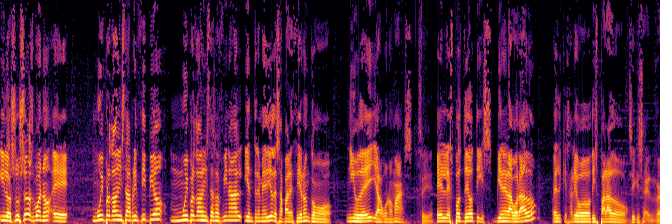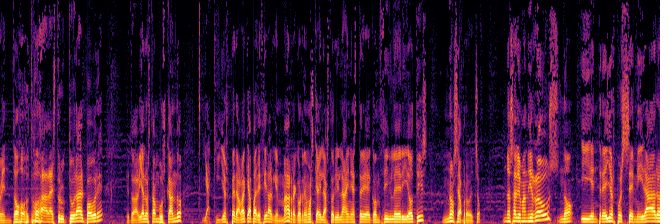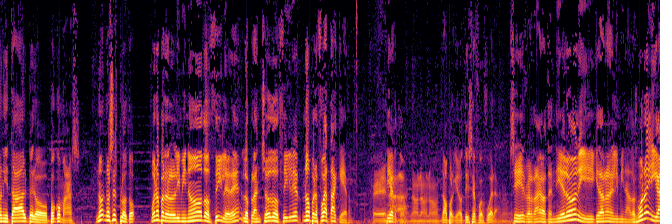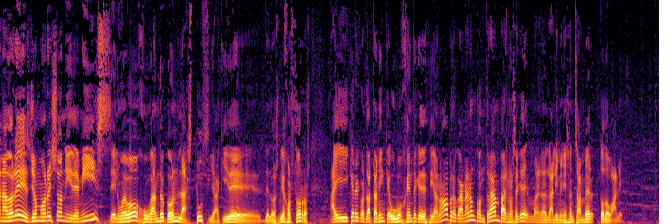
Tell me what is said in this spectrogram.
Y los usos, bueno, eh, muy protagonistas al principio, muy protagonistas al final y entre medio desaparecieron como New Day y alguno más. Sí. El spot de Otis bien elaborado, el que salió disparado. Sí, que se reventó toda la estructura, el pobre, que todavía lo están buscando. Y aquí yo esperaba que apareciera alguien más. Recordemos que hay la storyline este con Ziggler y Otis. No se aprovechó. No salió Mandy Rose. No. Y entre ellos pues se miraron y tal, pero poco más. No, no se explotó. Bueno, pero lo eliminó Dolph Ziggler, ¿eh? Lo planchó Dolph Ziggler. No, pero fue Attacker. Eh, Cierto. nada, no, no, no. No, porque Otis se fue fuera. ¿no? Sí, es verdad, lo atendieron y quedaron eliminados. Bueno, y ganadores John Morrison y The Miz. De nuevo jugando con la astucia aquí de, de los viejos zorros. Hay que recordar también que hubo gente que decía, no, pero ganaron con trampas, no sé qué. Bueno, en la Elimination Chamber todo vale.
